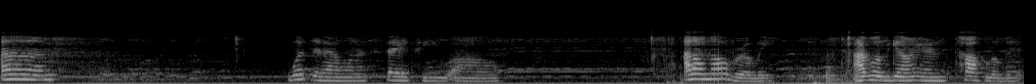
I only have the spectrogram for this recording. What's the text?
um, what did I want to say to you all? I don't know really. I wanted to get on here and talk a little bit.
